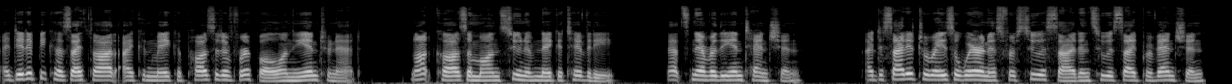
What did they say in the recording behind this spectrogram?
I did it because I thought I could make a positive ripple on the internet, not cause a monsoon of negativity. That's never the intention. I decided to raise awareness for suicide and suicide prevention,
